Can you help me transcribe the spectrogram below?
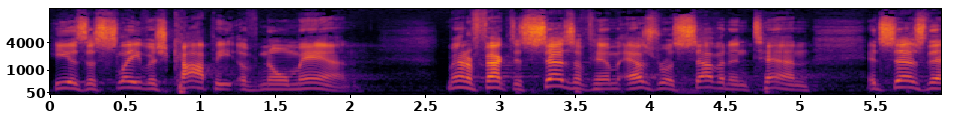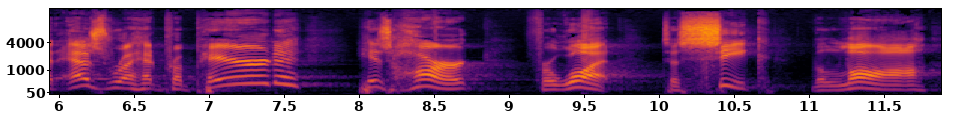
He is a slavish copy of no man. Matter of fact, it says of him, Ezra 7 and 10, it says that Ezra had prepared his heart for what? To seek the law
